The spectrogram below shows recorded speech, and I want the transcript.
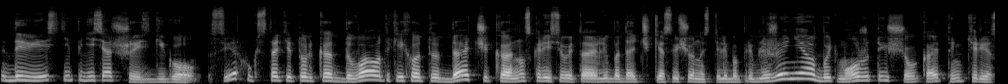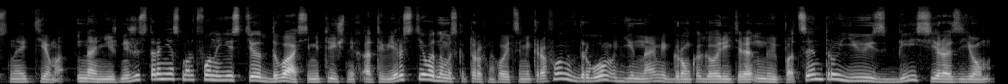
256 гигов. Сверху, кстати, только два вот таких вот датчика. Ну, скорее всего, это либо датчики освещенности, либо приближения. Быть может, еще какая-то интересная тема. На нижней же стороне смартфона есть два симметричных отверстия, в одном из которых находится микрофон, в другом динамик громкоговорителя. Ну и по центру USB-C разъем.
